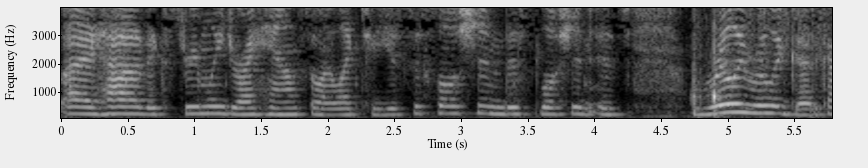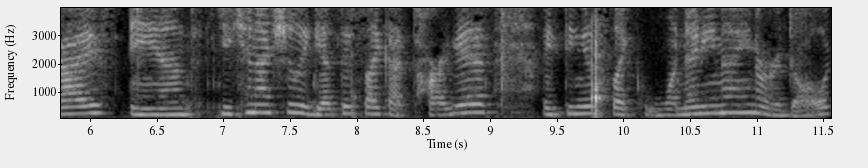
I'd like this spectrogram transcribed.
I have extremely dry hands, so I like to use this lotion. This lotion is really really good guys and you can actually get this like at target. I think it's like 1.99 or a dollar.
